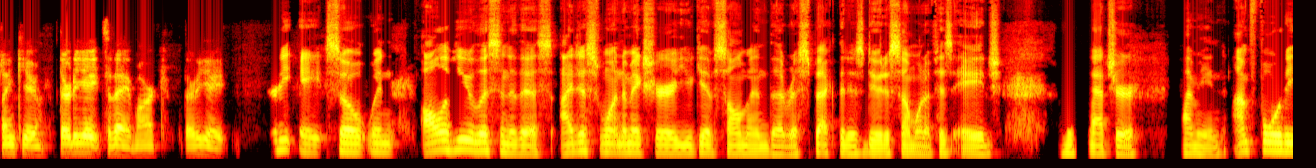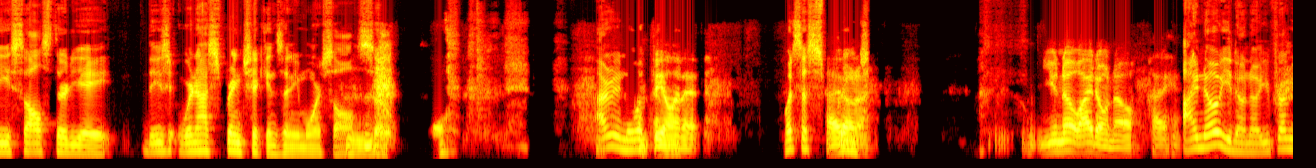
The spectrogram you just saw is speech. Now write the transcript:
Thank you. 38 today, Mark. 38. 38. So when all of you listen to this, I just want to make sure you give Solomon the respect that is due to someone of his age, his stature. I mean, I'm 40, Saul's 38. These we're not spring chickens anymore, Saul. Mm-hmm. So I don't even know what I'm feeling it. What's a spring? I don't know. You know, I don't know. I, I know you don't know. You're from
